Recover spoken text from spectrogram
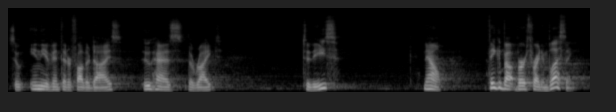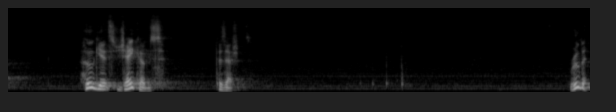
So, in the event that her father dies, who has the right to these? Now, think about birthright and blessing. Who gets Jacob's possessions? Reuben.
